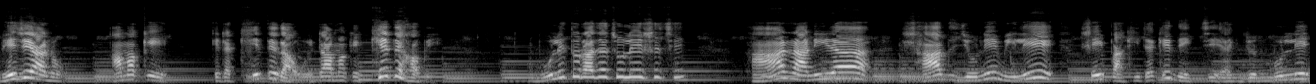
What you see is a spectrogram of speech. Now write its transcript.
ভেজে আনো, আমাকে এটা খেতে দাও, এটা আমাকে খেতে হবে। বলে তো রাজা চলে এসেছে। আর রানীরা সাত জনে মিলে সেই পাখিটাকে দেখছে। একজন বললে,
